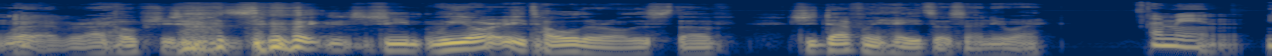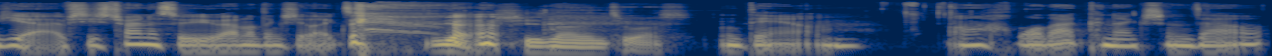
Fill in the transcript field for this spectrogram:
Whatever. I hope she does. like she we already told her all this stuff. She definitely hates us anyway. I mean, yeah, if she's trying to sue you, I don't think she likes it. Yeah, she's not into us. Damn. Oh, well, that connection's out.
